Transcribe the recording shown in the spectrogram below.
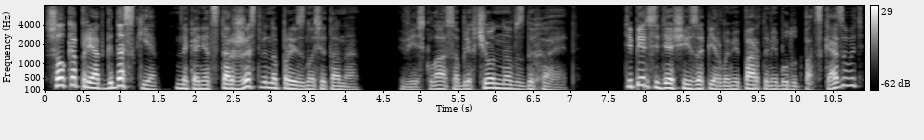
«Шелкопряд к доске», — наконец торжественно произносит она. Весь класс облегченно вздыхает. Теперь сидящие за первыми партами будут подсказывать,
